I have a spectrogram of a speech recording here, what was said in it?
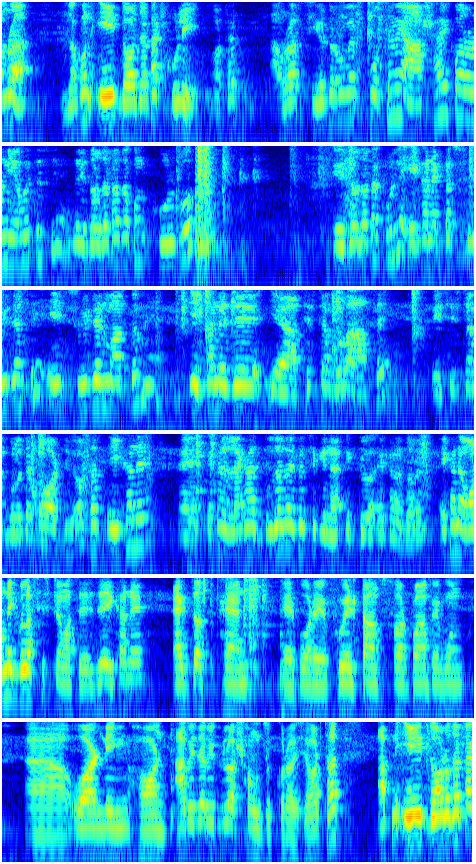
আমরা যখন এই দরজাটা খুলি, অর্থাৎ আমরা সিওটো রুমে প্রথমে আসাই করণীয় হইতেছে যে দরজাটা যখন খুলবো, এই দরজাটা খুললে এখানে একটা সুইচ আছে। এই সুইচের মাধ্যমে এখানে যে সিস্টেমগুলো আছে, এই সিস্টেমগুলোতে পাওয়ার দিবে। অর্থাৎ এইখানে এখানে লেখা বোঝা যাইতেছে কিনা, একটু এখানে ধরেন। এখানে অনেকগুলো সিস্টেম আছে, যে এখানে অ্যাডজাস্ট ফ্যান এরপরে ফুয়েল ট্রান্সফার পাম্প এবং ওয়ার্নিং হর্ন আবিজাবিগুলো সংযোগ করা হয়েছে। অর্থাৎ আপনি এই দরজাটা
